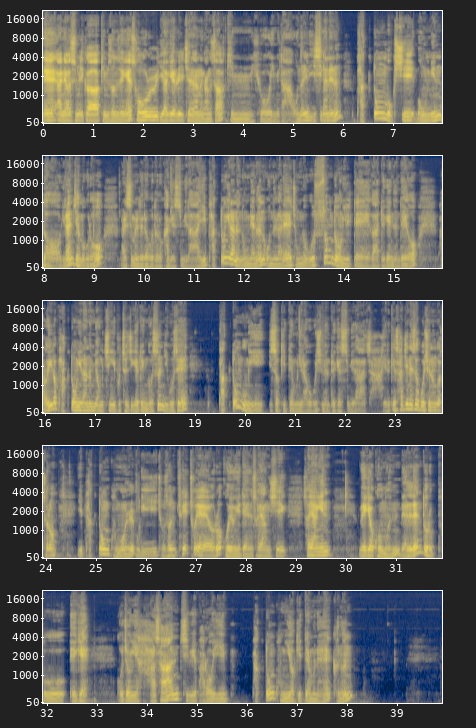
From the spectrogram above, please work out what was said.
네, 안녕하십니까. 김 선생의 서울 이야기를 진행하는 강사 김효입니다. 오늘 이 시간에는 박동목시 목민덕이라는 제목으로 말씀을 드려보도록 하겠습니다. 이 박동이라는 동네는 오늘날의 종로구 수성동 일대가 되겠는데요. 바로 이런 박동이라는 명칭이 붙여지게 된 것은 이곳에 박동궁이 있었기 때문이라고 보시면 되겠습니다. 자, 이렇게 사진에서 보시는 것처럼 이 박동궁을 우리 조선 최초로 고용이 된 서양식, 서양인 외교 고문 멜렌도르프에게 고종이 하사한 집이 바로 이 박동궁이었기 때문에 그는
